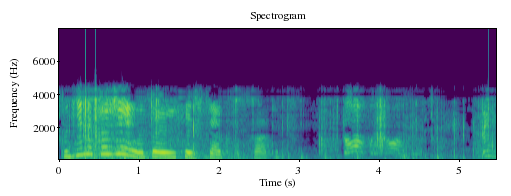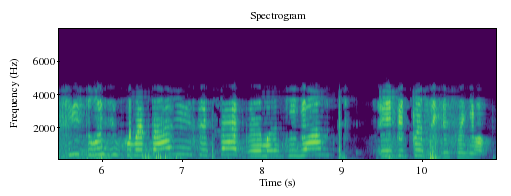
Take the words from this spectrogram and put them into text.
Тоді не кажи той хештег писати. Добре, добре. Пишіть, друзі, в коментарі хештег е, Маркіян і підписуйтесь на нього.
